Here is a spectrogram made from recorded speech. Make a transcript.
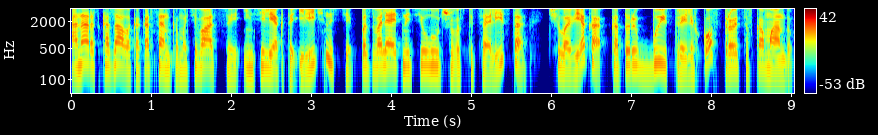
Она рассказала, как оценка мотивации, интеллекта и личности позволяет найти лучшего специалиста, человека, который быстро и легко встроится в команду,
